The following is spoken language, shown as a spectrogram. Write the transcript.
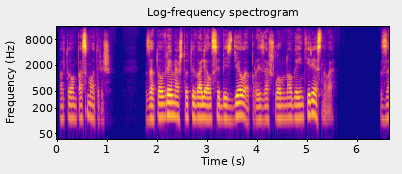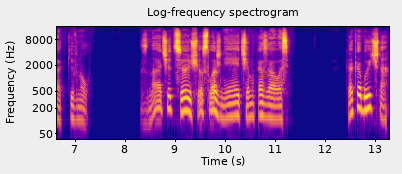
потом посмотришь. За то время, что ты валялся без дела, произошло много интересного. Зак кивнул. Значит, все еще сложнее, чем казалось. Как обычно.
